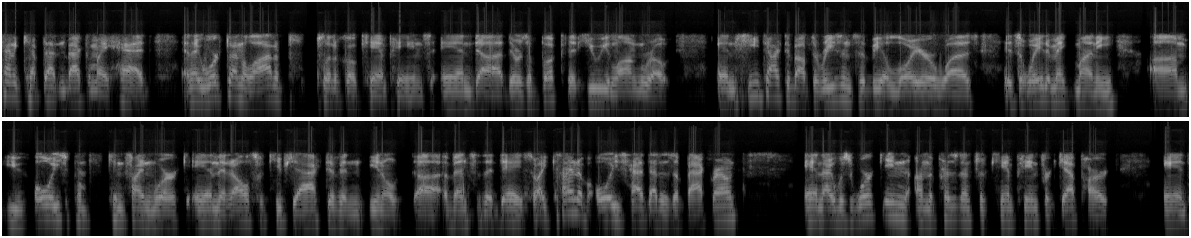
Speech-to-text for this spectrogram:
kind of kept that in the back of my head. And I worked on a lot of p- political campaigns. And uh, there was a book that Huey Long wrote, and he talked about the reasons to be a lawyer was it's a way to make money um, you always can find work and that it also keeps you active in you know uh, events of the day so i kind of always had that as a background and i was working on the presidential campaign for gephardt and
